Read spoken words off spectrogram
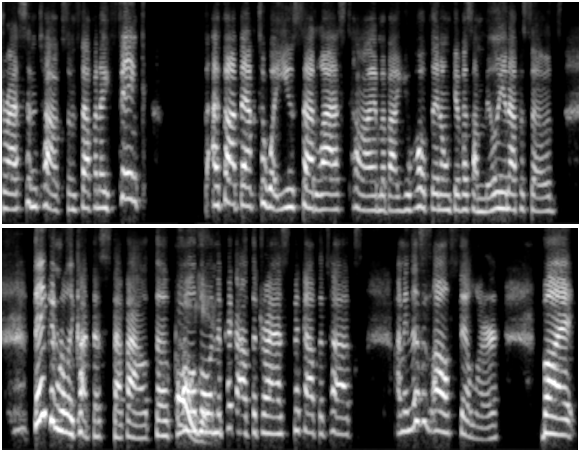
dress and tux and stuff. And I think I thought back to what you said last time about you hope they don't give us a million episodes. They can really cut this stuff out. The oh, whole yeah. going to pick out the dress, pick out the tux. I mean, this is all filler, but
